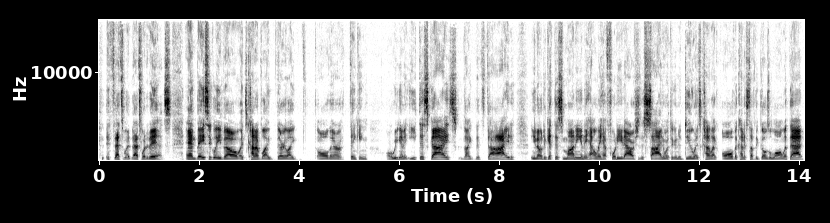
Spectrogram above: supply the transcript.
that's what that's what it is. And basically, though, it's kind of like they're like all there thinking are we going to eat this guy like that's died, you know, to get this money? And they only have 48 hours to decide what they're going to do. And it's kind of like all the kind of stuff that goes along with that.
